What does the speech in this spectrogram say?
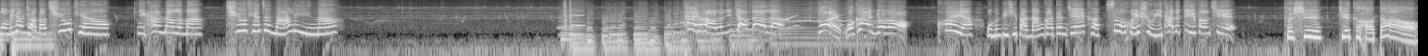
我们要找到秋天哦。你看到了吗？秋天在哪里呢？太好了，你找到了！对，我看见了。快呀，我们必须把南瓜灯杰克送回属于他的地方去。可是杰克好大哦。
